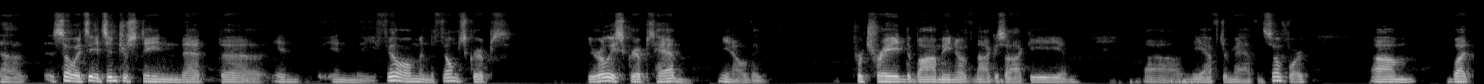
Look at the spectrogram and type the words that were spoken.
uh, so it's it's interesting that uh, in in the film in the film scripts, the early scripts had you know the portrayed the bombing of Nagasaki and uh, the aftermath and so forth. Um, but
